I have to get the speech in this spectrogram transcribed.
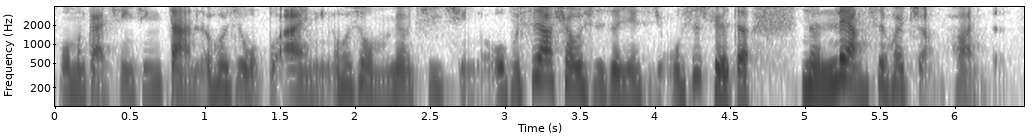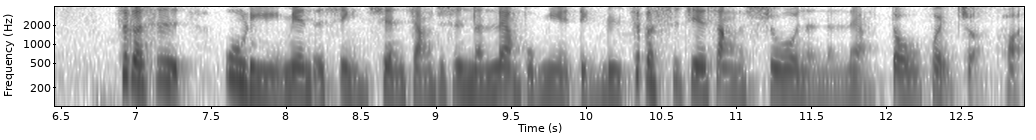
我们感情已经淡了，或是我不爱你了，或是我们没有激情了，我不是要修饰这件事情，我是觉得能量是会转换的，这个是。物理里面的性现象就是能量不灭定律，这个世界上的所有的能量都会转换。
